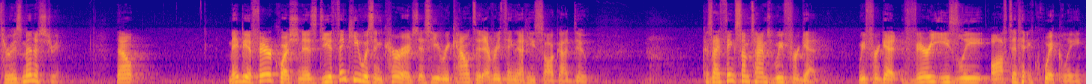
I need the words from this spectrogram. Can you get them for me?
through his ministry. Now, maybe a fair question is do you think he was encouraged as he recounted everything that he saw God do? Because I think sometimes we forget. We forget very easily, often, and quickly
